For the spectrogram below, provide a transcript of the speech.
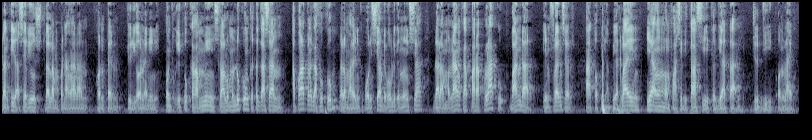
dan tidak serius dalam penanganan konten judi online ini. Untuk itu kami selalu mendukung ketegasan aparat penegak hukum dalam hal ini Kepolisian Republik Indonesia dalam menangkap para pelaku, bandar, influencer, atau pihak-pihak lain yang memfasilitasi kegiatan judi online.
